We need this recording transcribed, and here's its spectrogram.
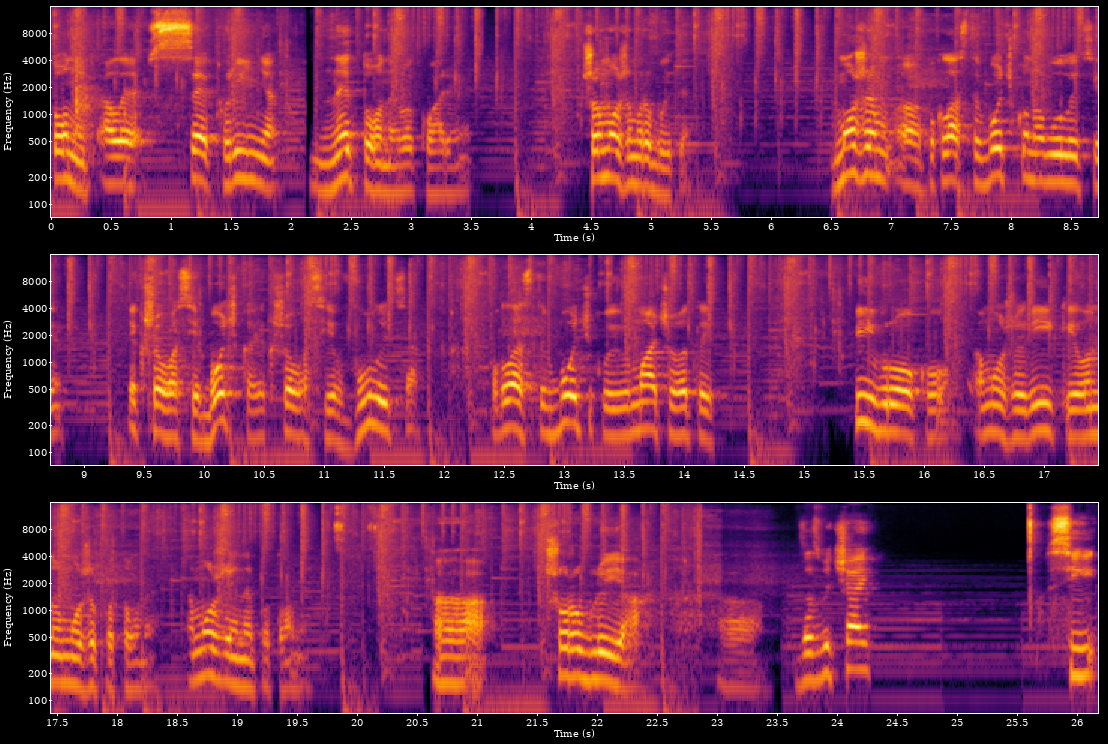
тонуть, але все коріння не тоне в акваріумі. Що можемо робити? Можемо покласти бочку на вулиці, якщо у вас є бочка, якщо у вас є вулиця, покласти бочку і вимачувати півроку, а може рік, і воно може потоне, а може і не потоне. А, що роблю я? А, зазвичай всі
